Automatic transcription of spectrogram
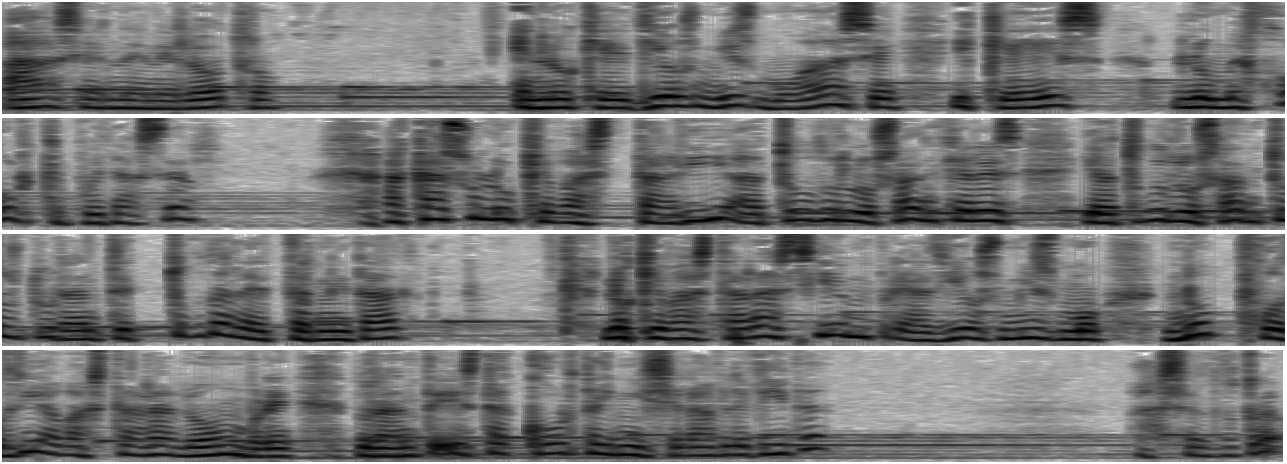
hacen en el otro, en lo que Dios mismo hace y que es lo mejor que puede hacer. ¿Acaso lo que bastaría a todos los ángeles y a todos los santos durante toda la eternidad, lo que bastará siempre a Dios mismo, no podría bastar al hombre durante esta corta y miserable vida? Hacer otra,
